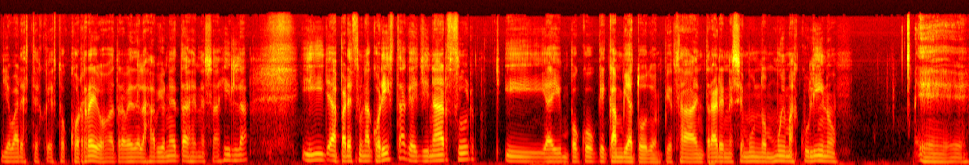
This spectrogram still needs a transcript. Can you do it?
llevar este, estos correos a través de las avionetas en esas islas. Y aparece una corista que es Jean Arthur y hay un poco que cambia todo, empieza a entrar en ese mundo muy masculino eh,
